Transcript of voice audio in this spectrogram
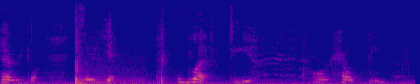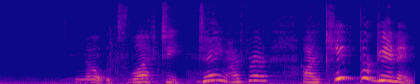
there we go. So yeah, lefty or healthy. It's lefty. Dang, I forgot. I keep forgetting.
